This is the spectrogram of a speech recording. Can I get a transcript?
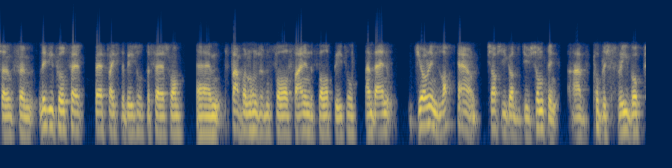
So from Liverpool, Birthplace of the Beatles, the first one, um, Fab 104, Finding the Fourth Beatle, and then during lockdown, it's obviously got to do something. I've published three books.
